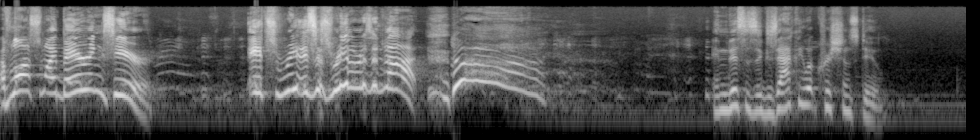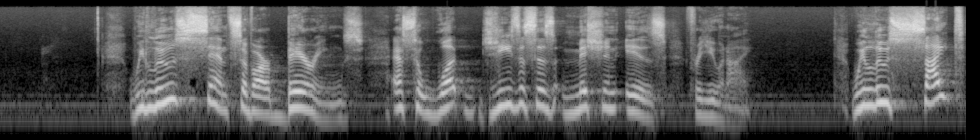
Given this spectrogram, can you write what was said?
I've lost my bearings here. It's real. Is this real or is it not? Ah! And this is exactly what Christians do. We lose sense of our bearings as to what Jesus' mission is for you and I. We lose sight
